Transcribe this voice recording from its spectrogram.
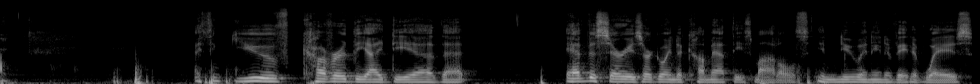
I think you've covered the idea that adversaries are going to come at these models in new and innovative ways.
